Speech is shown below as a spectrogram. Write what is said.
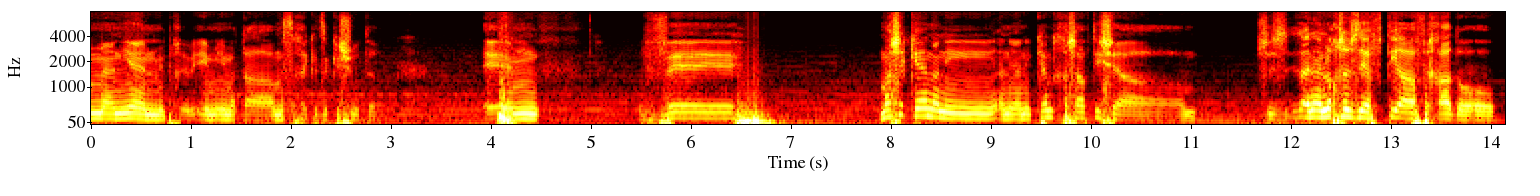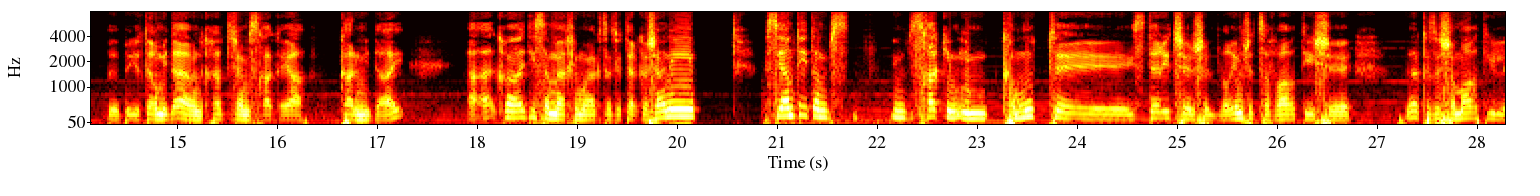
מעניין מבח... אם, אם אתה משחק את זה כשוטר. אמ, ו... מה שכן, אני, אני, אני כן חשבתי שה... שזה, אני, אני לא חושב שזה יפתיע אף אחד או, או ב, ביותר מדי, אבל אני חשבתי שהמשחק היה קל מדי. כלומר, הייתי שמח אם הוא היה קצת יותר קשה. אני סיימתי את המש... עם משחק עם, עם כמות אה, היסטרית של, של דברים שצברתי, ש... יודע, כזה שמרתי ל-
